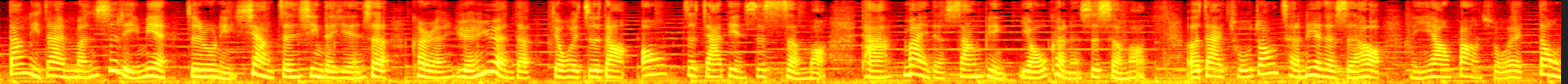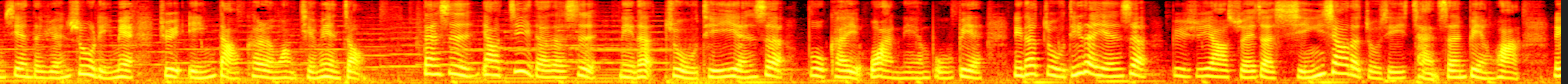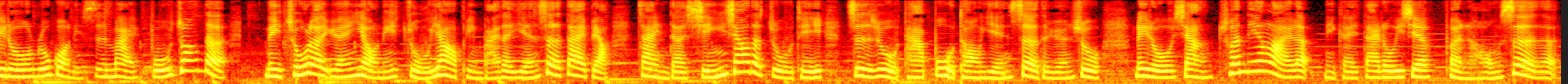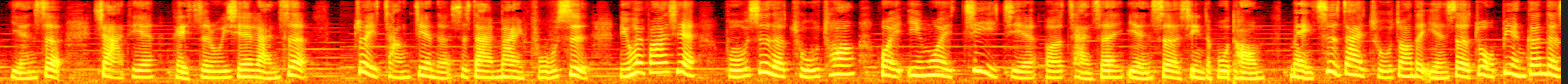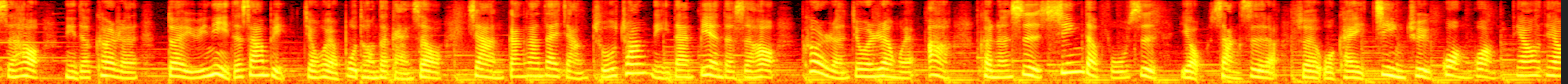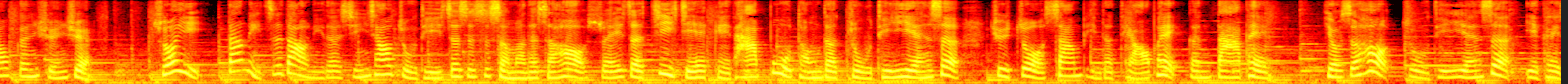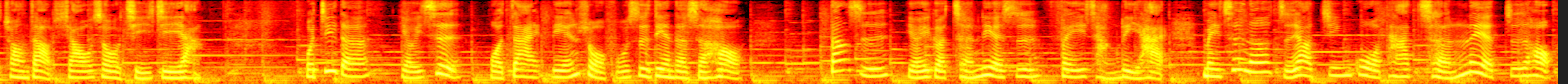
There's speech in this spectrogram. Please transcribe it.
当你在门市里面置入你象征性的颜色，客人远远的就会知道哦，这家店是什么，他卖的商品有可能是什么。而在橱窗陈列的时候，你要放所谓动线的元素里面去引导客人往前面走。但是要记得的是，你的主题颜色不可以万年不变，你的主题的颜色。必须要随着行销的主题产生变化。例如，如果你是卖服装的，你除了原有你主要品牌的颜色代表，在你的行销的主题置入它不同颜色的元素。例如，像春天来了，你可以带入一些粉红色的颜色；夏天可以置入一些蓝色。最常见的是在卖服饰，你会发现服饰的橱窗会因为季节而产生颜色性的不同。每次在橱窗的颜色做变更的时候，你的客人对于你的商品就会有不同的感受。像刚刚在讲橱窗，你一旦变的时候，客人就会认为啊，可能是新的服饰有上市了，所以我可以进去逛逛、挑挑跟选选。所以。当你知道你的行销主题这次是什么的时候，随着季节给它不同的主题颜色去做商品的调配跟搭配。有时候主题颜色也可以创造销售奇迹呀。我记得有一次我在连锁服饰店的时候，当时有一个陈列师非常厉害，每次呢只要经过他陈列之后。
